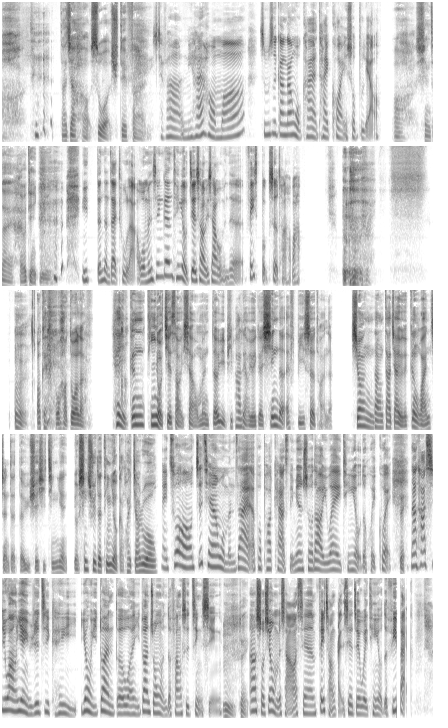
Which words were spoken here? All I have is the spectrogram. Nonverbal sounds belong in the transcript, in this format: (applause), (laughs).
大家好，是我 Stefan。(laughs) Stefan，你还好吗？是不是刚刚我开的太快，你受不了？哦，现在还有点晕。(laughs) 你等等再吐啦。我们先跟听友介绍一下我们的 Facebook 社团，好不好？嗯，OK，我好多了。嘿、hey，跟听友介绍一下，我们德语噼啪聊有一个新的 FB 社团了，希望让大家有一个更完整的德语学习经验。有兴趣的听友赶快加入哦。没错哦，之前我们在 Apple Podcast 里面收到一位听友的回馈，对，那他希望谚语日记可以用一段德文、一段中文的方式进行。嗯，对。那首先我们想要先非常感谢这位听友的 feedback。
